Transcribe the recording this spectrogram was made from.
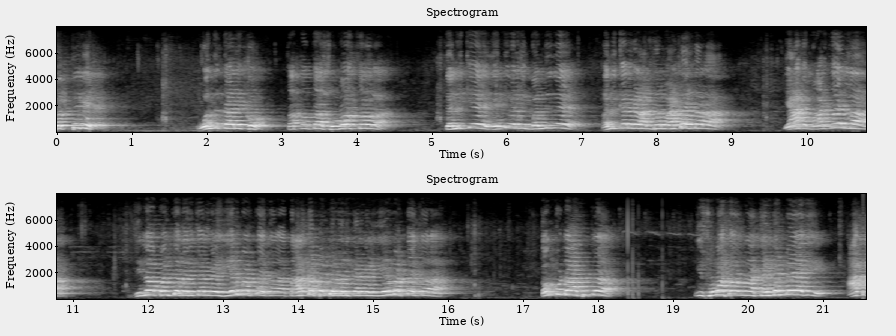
ಗೊತ್ತಿಗೆ ಒಂದು ತಾರೀಕು ತಕ್ಕಂತಹ ಸುಭಾಷ್ ಅವರ ತನಿಖೆ ಎಲ್ಲಿವರೆಗೆ ಬಂದಿದೆ? ಅಧಿಕಾರಿಗಳು ಆನ್ಸರ್ ಮಾಡ್ತಾ ಇದ್ದಾರ? ಯಾಕೆ ಮಾಡ್ತಾ ಇಲ್ಲ? ಜಿಲ್ಲಾ ಪಂಚಾಯತ್ ಅಧಿಕಾರಿಗಳು ಏನು ಮಾಡ್ತಾ ಇದ್ದಾರ? ತಾಲೂಕಾ ಪಂಚಾಯತ್ ಅಧಿಕಾರಿಗಳು ಏನು ಮಾಡ್ತಾ ಇದ್ದಾರ? ಕಂಪ್ಯೂಟರ್ ಆಫೀಸರ್ ಈ ಸುಭಾಷ್ ಅವ್ರನ್ನ ಕೈಗೊಂಬೆಯಾಗಿ ಆಟ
